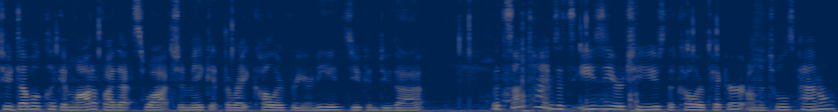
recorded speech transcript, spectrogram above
to double click and modify that swatch and make it the right color for your needs, you can do that. But sometimes it's easier to use the color picker on the tools panel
